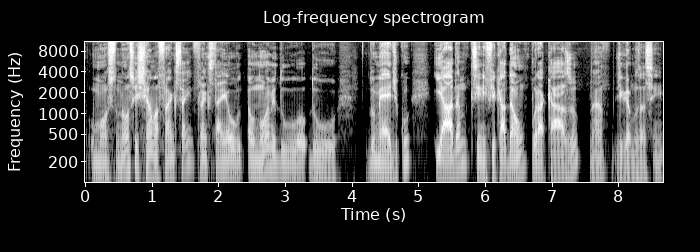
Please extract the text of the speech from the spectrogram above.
O monstro não se chama Frankenstein. Frankenstein é o, é o nome do, do, do médico. E Adam, que significa Adão, por acaso, né? Digamos assim,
